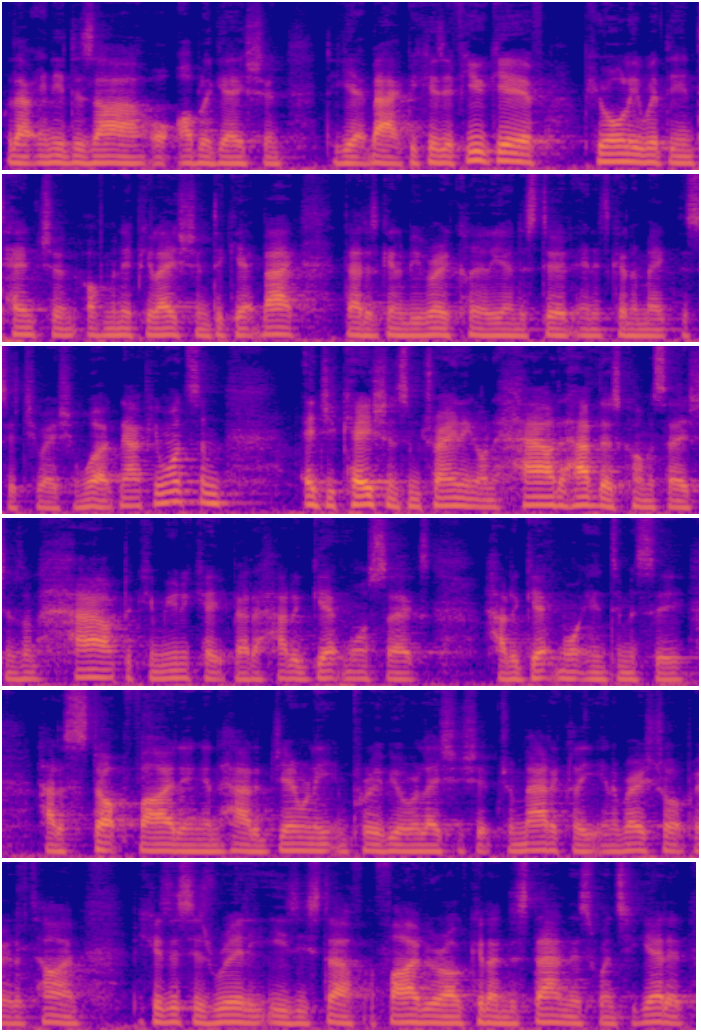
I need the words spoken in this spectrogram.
without any desire or obligation to get back. Because if you give purely with the intention of manipulation to get back, that is going to be very clearly understood, and it's going to make the situation work. Now, if you want some education, some training on how to have those conversations, on how to communicate better, how to get more sex, how to get more intimacy, how to stop fighting, and how to generally improve your relationship dramatically in a very short period of time, because this is really easy stuff. A five year old could understand this once you get it.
